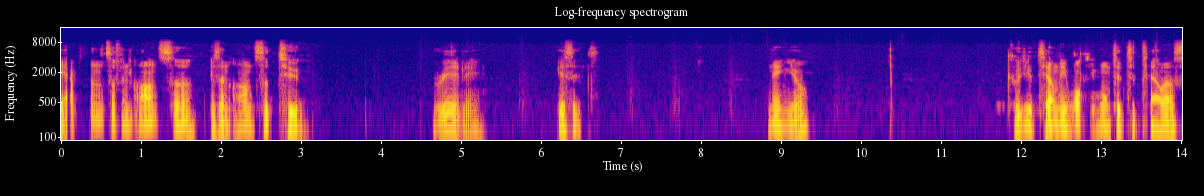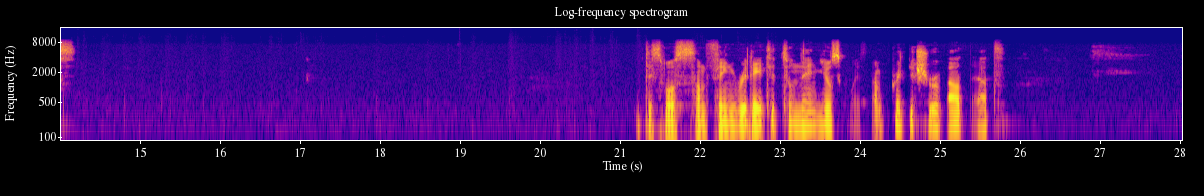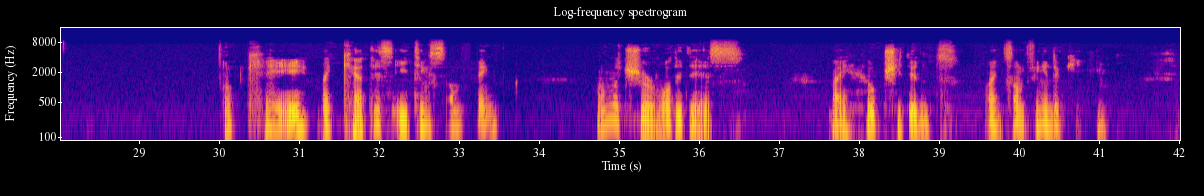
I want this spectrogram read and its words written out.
The absence of an answer is an answer too. Really? Is it? Nenio? Could you tell me what you wanted to tell us? This was something related to Nenio's quest. I'm pretty sure about that. Okay, my cat is eating something. I'm not sure what it is. I hope she didn't find something in the kitchen.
